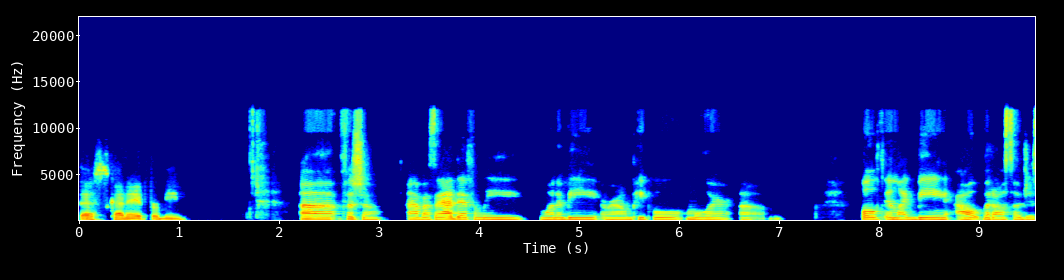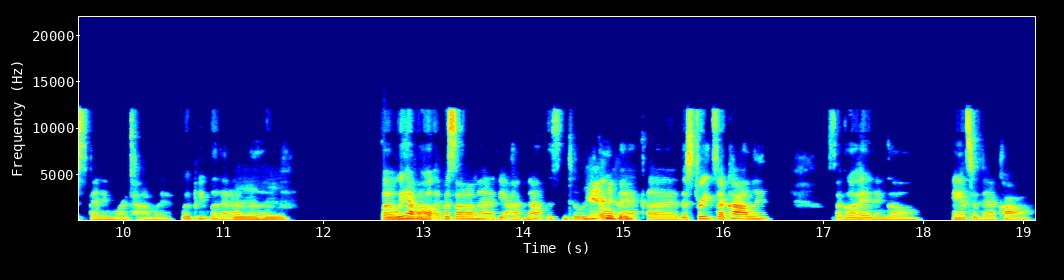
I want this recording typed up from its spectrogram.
that's kind of it for me. Uh for sure. I about to say I definitely want to be around people more. Um both in like being out, but also just spending more time with with people that I mm-hmm. love. But mm-hmm. we have a mm-hmm. whole episode on that. If y'all have not listened to it, go back. Uh, the streets are calling, so go ahead and go answer that call.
